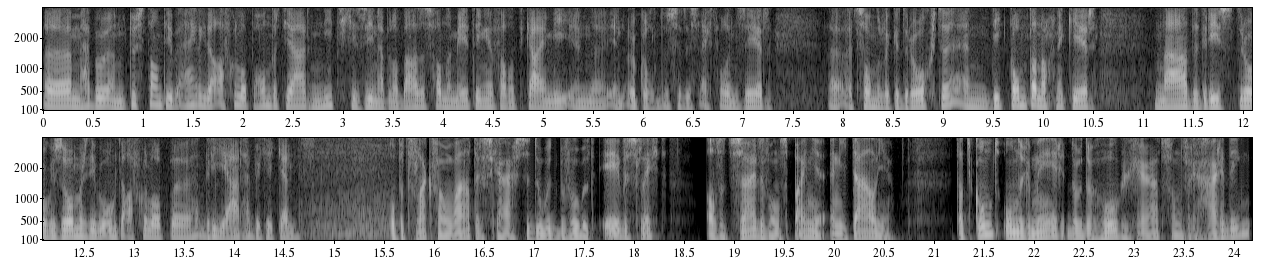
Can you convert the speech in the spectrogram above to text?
um, hebben we een toestand die we eigenlijk de afgelopen 100 jaar niet gezien hebben op basis van de metingen van het KMI in, uh, in Ukkel. Dus het is echt wel een zeer uitzonderlijke droogte en die komt dan nog een keer na de drie droge zomers die we ook de afgelopen drie jaar hebben gekend. Op het vlak van waterschaarste doen we het bijvoorbeeld even slecht als het zuiden van Spanje en Italië. Dat komt onder meer door de hoge graad van verharding,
